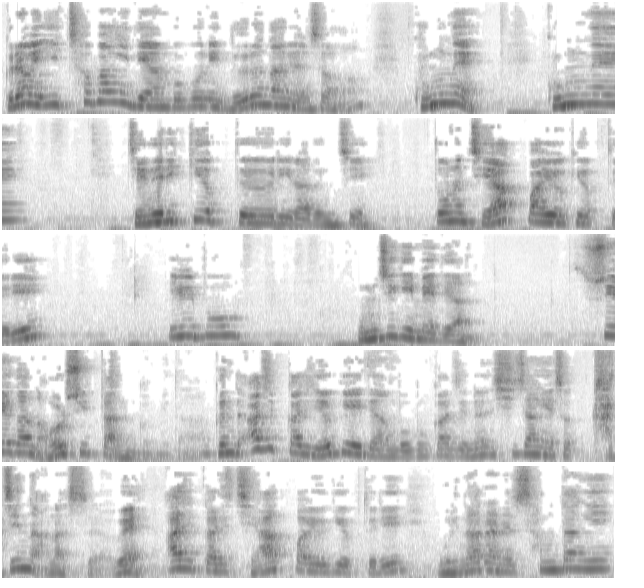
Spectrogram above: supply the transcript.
그러면 이 처방에 대한 부분이 늘어나면서 국내 국내 제네릭 기업들이라든지 또는 제약바이오 기업들이 일부 움직임에 대한 수혜가 나올 수 있다는 겁니다. 근데 아직까지 여기에 대한 부분까지는 시장에서 가지는 않았어요. 왜? 아직까지 제약바이오 기업들이 우리나라 내에서 상당히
